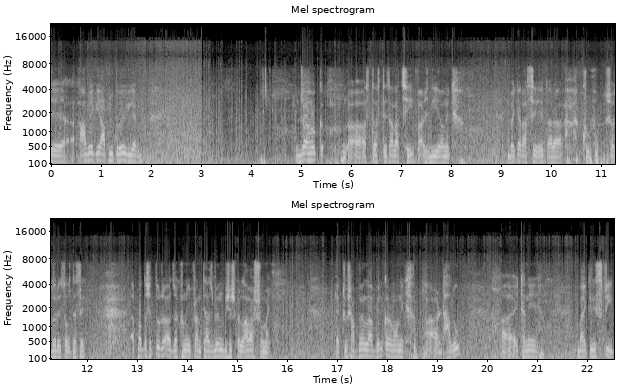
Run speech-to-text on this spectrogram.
যে আবেগে আপ্লুত হয়ে গেলেন। যা হোক আস্তে আস্তে চালাচ্ছি। পাশ দিয়ে অনেক বাইকার আছে, তারা খুব সজোরে চলতেছে। পদ্মা সেতুর যখন এই প্রান্তে আসবেন, বিশেষ করে লাভার সময়, একটু সাবধানে লাভবেন, কারণ অনেক ঢালু। এখানে বাইকের স্পিড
